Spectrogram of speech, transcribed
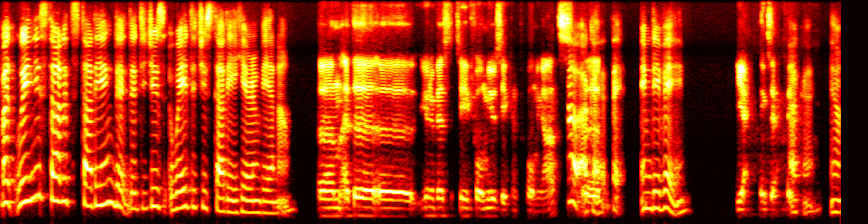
but when you started studying, did, did you where did you study here in Vienna? Um, at the uh, University for Music and Performing Arts. Oh, okay, uh, the MDW. Yeah, exactly. Okay, yeah.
